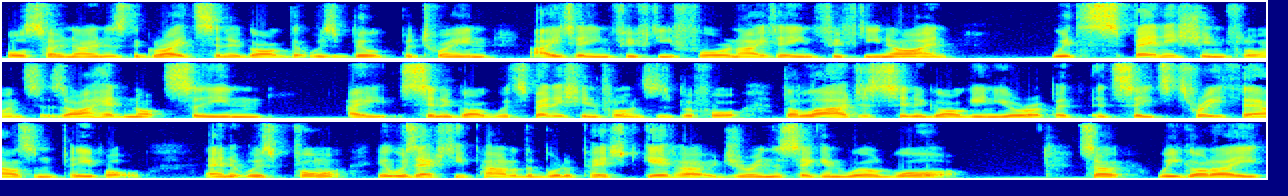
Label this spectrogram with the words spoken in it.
also known as the Great Synagogue, that was built between 1854 and 1859 with Spanish influences. I had not seen a synagogue with Spanish influences before. The largest synagogue in Europe. It, it seats 3,000 people, and it was for, it was actually part of the Budapest ghetto during the Second World War. So we got a,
